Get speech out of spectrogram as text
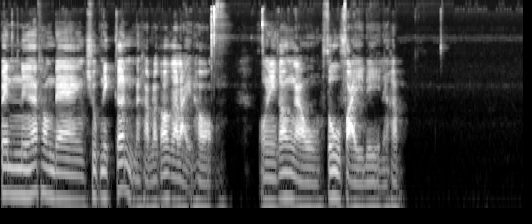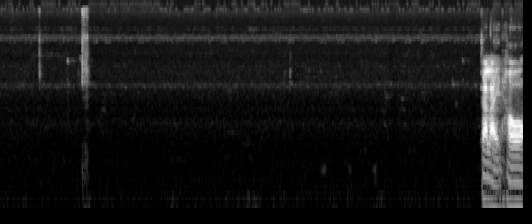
เป็นเนื้อทองแดงชุบนิกเกิลนะครับ แล้วก็กระไหลทอง องค์นี้ก็เงาสู้ไฟดีนะครับ กระไหลทอง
